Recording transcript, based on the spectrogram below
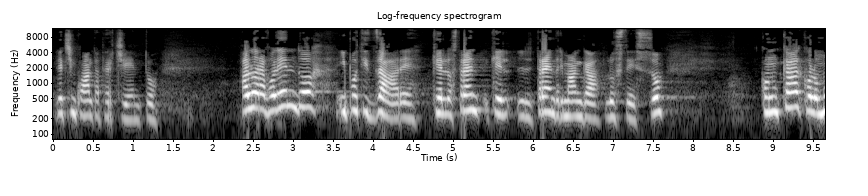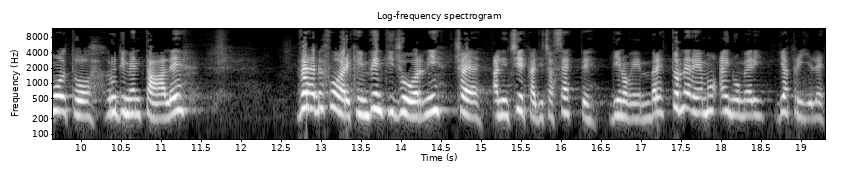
del 50%. Allora, volendo ipotizzare che, trend, che il trend rimanga lo stesso, con un calcolo molto rudimentale, verrebbe fuori che in 20 giorni, cioè all'incirca il 17 di novembre, torneremo ai numeri di aprile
